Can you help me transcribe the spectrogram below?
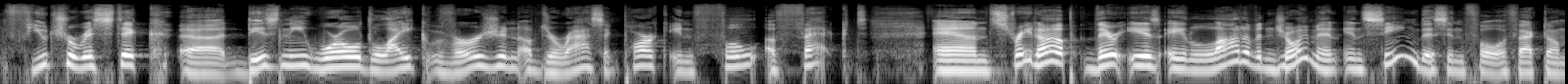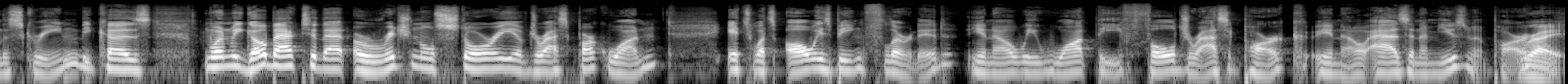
futuristic uh, Disney World like version of Jurassic Park in full effect. And straight up, there is a lot of enjoyment in seeing this in full effect on the screen because when we go back to that original story of Jurassic Park 1, it's what's always being flirted. You know, we want the full Jurassic Park, you know, as an amusement park. Right.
